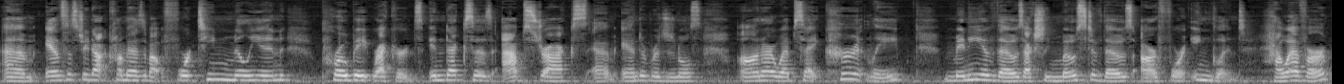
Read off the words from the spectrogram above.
um, Ancestry.com has about 14 million probate records, indexes, abstracts, um, and originals on our website currently. Many of those, actually, most of those, are for England. However,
